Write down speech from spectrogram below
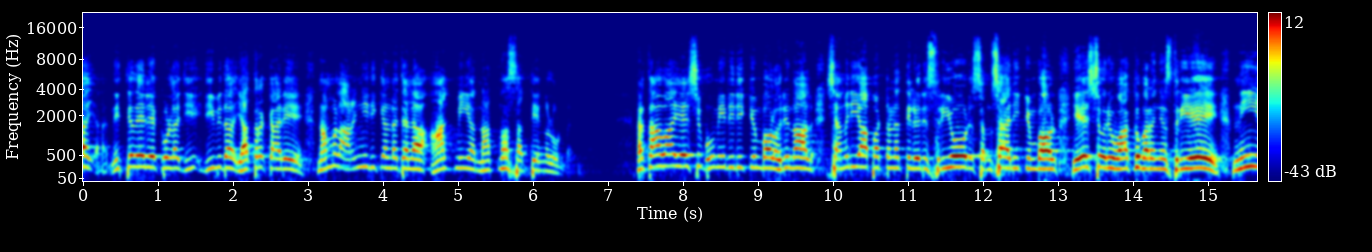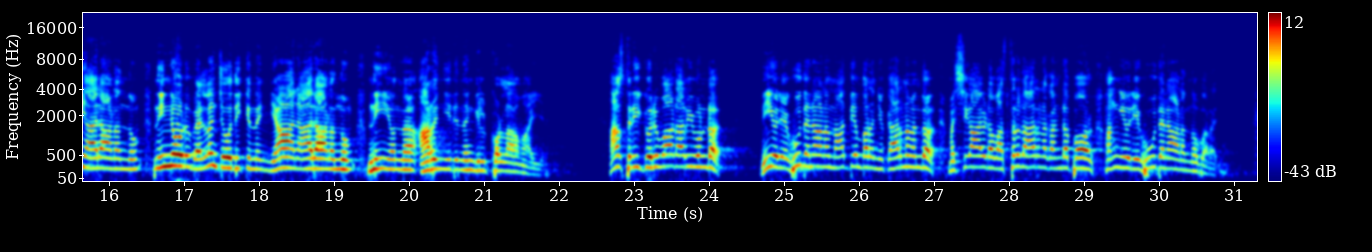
നിത്യതയിലേക്കുള്ള ജീവിത യാത്രക്കാരെ നമ്മൾ അറിഞ്ഞിരിക്കേണ്ട ചില ആത്മീയ നഗ്നസത്യങ്ങളുണ്ട്. കർത്താവായ യേശു ഭൂമിയിൽ ഇരിക്കുമ്പോൾ ഒരു നാൾ ശമരിയ പട്ടണത്തിൽ ഒരു സ്ത്രീയോട് സംസാരിക്കുമ്പോൾ യേശു ഒരു വാക്ക് പറഞ്ഞ സ്ത്രീയെ നീ ആരാണെന്നും നിന്നോട് വെള്ളം ചോദിക്കുന്ന ഞാൻ ആരാണെന്നും നീ ഒന്ന് അറിഞ്ഞിരുന്നെങ്കിൽ കൊള്ളാമായിരുന്നു. ആ സ്ത്രീക്ക് ഒരുപാട് അറിവുണ്ട്. നീ ഒരു യഹൂദനാണെന്ന് ആദ്യം പറഞ്ഞു. കാരണം എന്ത് മഷികായുടെ വസ്ത്രധാരണ കണ്ടപ്പോൾ അങ്ങ് ഒരു യഹൂദനാണെന്ന് പറഞ്ഞു.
